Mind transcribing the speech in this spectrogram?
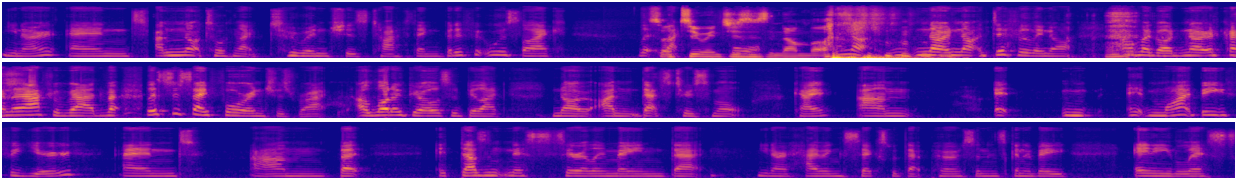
you know." And I'm not talking like two inches type thing, but if it was like, So like two inches four. is the number. no, no, not definitely not. Oh my god, no, kind of I feel bad. But let's just say four inches, right? A lot of girls would be like, "No, I'm that's too small." Okay, um, it might be for you, and um, but it doesn't necessarily mean that you know having sex with that person is going to be any less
